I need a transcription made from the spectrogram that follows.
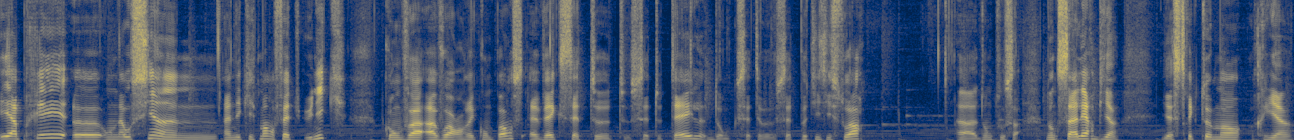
Et après, euh, on a aussi un, équipement en fait unique qu'on va avoir en récompense avec cette, cette tail, donc cette, cette petite histoire. Euh, donc tout ça. Donc ça a l'air bien. Il n'y a strictement rien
